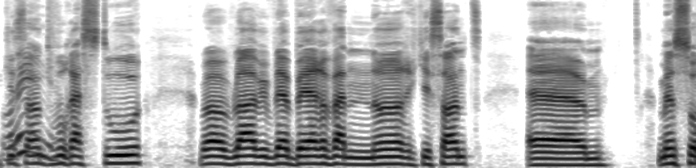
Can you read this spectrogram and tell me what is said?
ikke Oi! sant? Hvor jeg sto. Bla, bla, bla. Vi ble bedre venner, ikke sant? Ehm, men så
